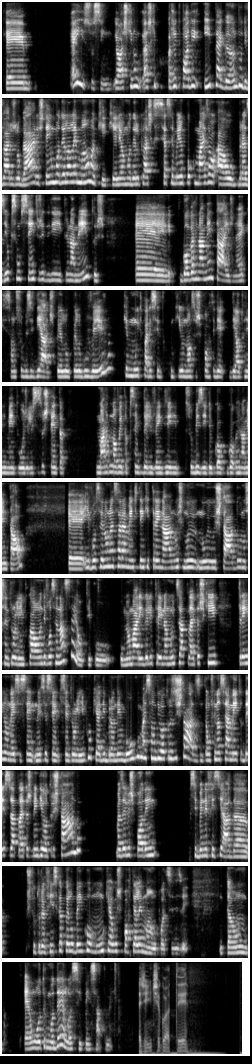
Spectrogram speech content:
É, é isso, sim. Eu acho que não, acho que a gente pode ir pegando de vários lugares. Tem um modelo alemão aqui, que ele é um modelo que eu acho que se assemelha um pouco mais ao, ao Brasil, que são centros de, de treinamentos é, governamentais, né, que são subsidiados pelo, pelo governo, que é muito parecido com que o nosso esporte de, de alto rendimento hoje ele se sustenta, mais de 90% dele vem de subsídio go governamental. É, e você não necessariamente tem que treinar no, no, no, estado, no centro olímpico, aonde você nasceu. Tipo, o meu marido, ele treina muitos atletas que treinam nesse, nesse centro olímpico, que é de Brandemburgo, mas são de outros estados. Então, o financiamento desses atletas vem de outro estado, mas eles podem se beneficiar da estrutura física pelo bem comum, que é o esporte alemão, pode-se dizer. Então, é um outro modelo, assim, pensar também. A gente chegou a ter,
